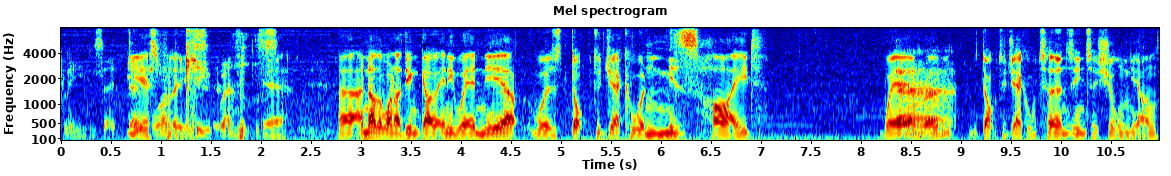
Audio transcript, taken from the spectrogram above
please. I don't Yes, want please. cute ones. Yeah. Uh, another one I didn't go anywhere near was Dr. Jekyll and Ms. Hyde, where um, Ah. Dr. Jekyll turns into Sean Young.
